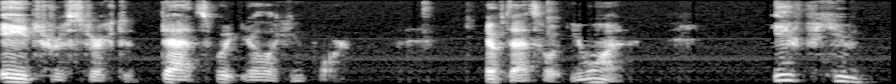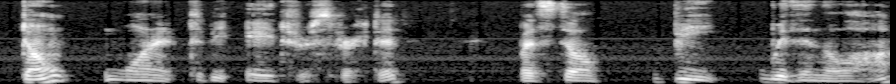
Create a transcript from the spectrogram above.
age restricted. That's what you're looking for. If that's what you want. If you don't want it to be age restricted, but still be within the law,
